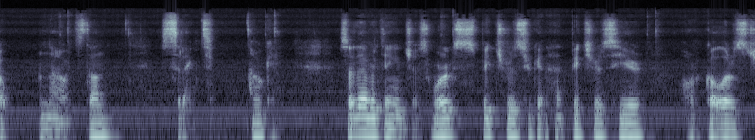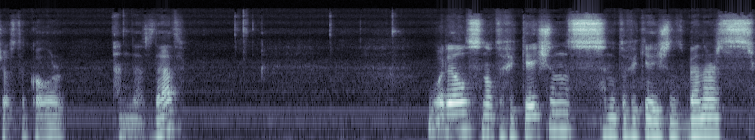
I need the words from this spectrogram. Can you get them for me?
Oh, now it's done. Select. Okay. So everything just works. Pictures, you can add pictures here or colors, just a color, and that's that. What else? Notifications, notifications, banners.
